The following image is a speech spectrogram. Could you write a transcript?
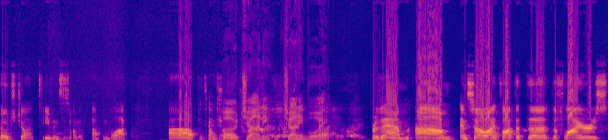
coach John Stevens is on the chopping block uh, potentially. Oh, Johnny, Johnny boy for them. Um, and so I thought that the the Flyers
